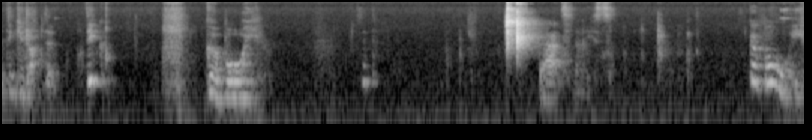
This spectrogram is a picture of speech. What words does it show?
I think you dropped it. Zeke. Good boy. That's nice. Good boy.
